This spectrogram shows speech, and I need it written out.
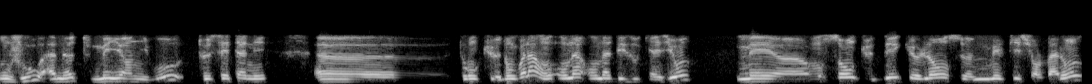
on joue à notre meilleur niveau de cette année. Euh, donc, donc voilà, on, on a, on a des occasions, mais euh, on sent que dès que Lens met le pied sur le ballon,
